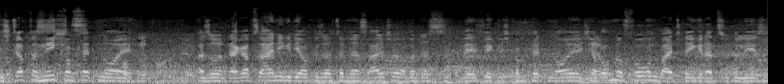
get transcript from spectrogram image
Ich glaube, das ist komplett neu. Also da gab es einige, die auch gesagt haben, das alte, aber das wäre wirklich komplett neu. Ich habe auch nur Forenbeiträge dazu gelesen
